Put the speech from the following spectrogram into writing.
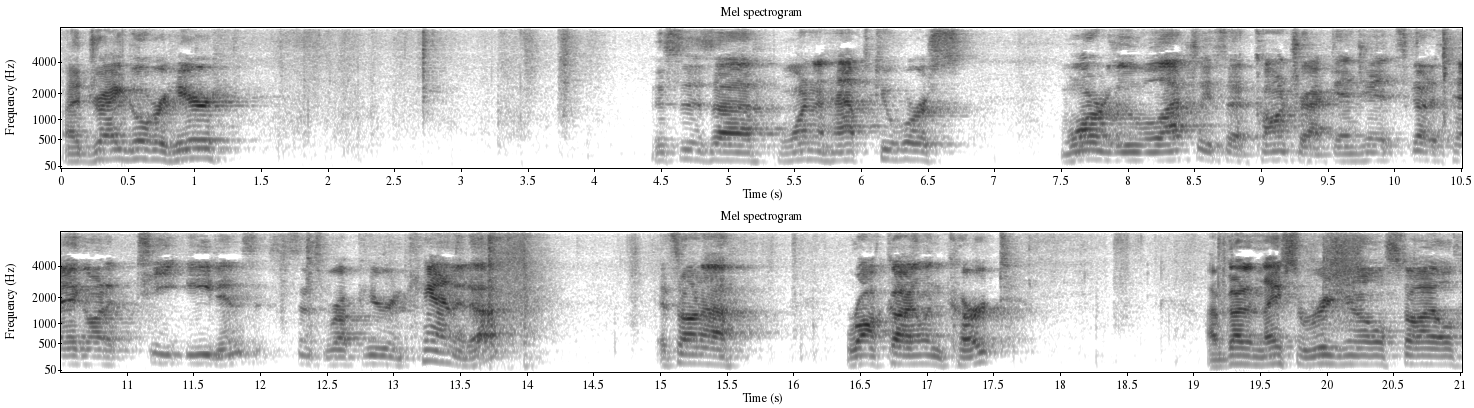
I dragged over here. This is a one and a half, two horse Waterloo. Well, actually, it's a contract engine. It's got a tag on it, T. Eaton's, since we're up here in Canada. It's on a Rock Island cart. I've got a nice original style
